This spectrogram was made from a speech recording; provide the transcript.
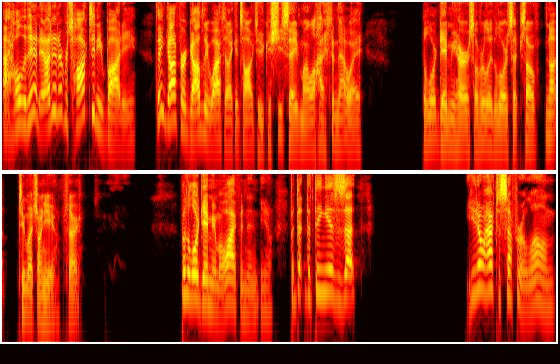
I hold it in. And I didn't ever talk to anybody. Thank God for a godly wife that I can talk to because she saved my life in that way. The Lord gave me her, so really the Lord said, so not too much on you, sorry. But the Lord gave me my wife, and then, you know, but the, thing is, is that you don't have to suffer alone.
